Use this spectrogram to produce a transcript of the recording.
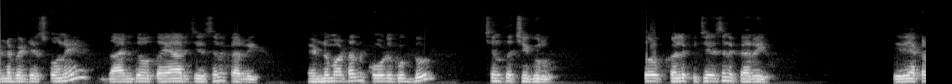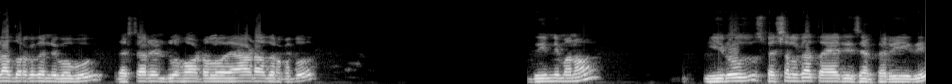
ఎండబెట్టేసుకొని దానితో తయారు చేసిన కర్రీ. ఎండు మటన్ కోడిగుడ్డు చింత చిగురుతో కలిపి చేసిన కర్రీ. ఇది ఎక్కడా దొరకదండి బాబు. రెస్టారెంట్లు హోటల్లో ఏడా దొరకదు. దీన్ని మనం ఈరోజు స్పెషల్గా తయారు చేసాం కర్రీ ఇది.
